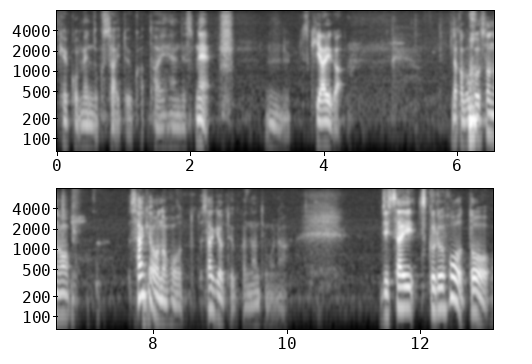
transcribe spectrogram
結構面倒くさいというか大変ですね、うん、付き合いが。だから僕その作業の方作業というかなんていうのかな。実際作る方と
